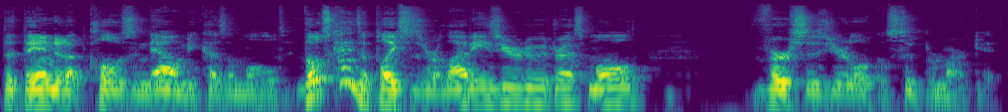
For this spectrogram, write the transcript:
that they ended up closing down because of mold. Those kinds of places are a lot easier to address mold versus your local supermarket.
